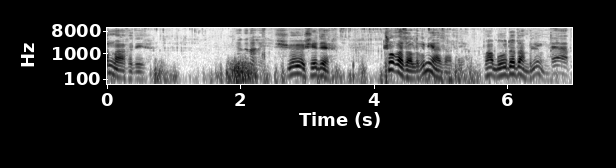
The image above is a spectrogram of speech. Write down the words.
Buradan mı akı değil? Neden akıyor? Yok yok şeyde. Çok azaldı. Bu niye azaldı ya? Ha buğdadan biliyor musun? He abi.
